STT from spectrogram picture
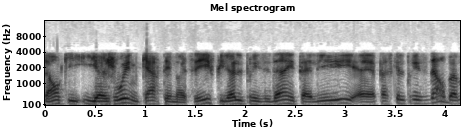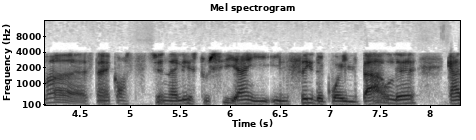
Donc, il, il, a joué une carte émotive, puis là, le président est allé, euh, parce que le président Obama, euh, c'est un constitutionnaliste aussi, hein, il, il, sait de quoi il parle. Là. Quand,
